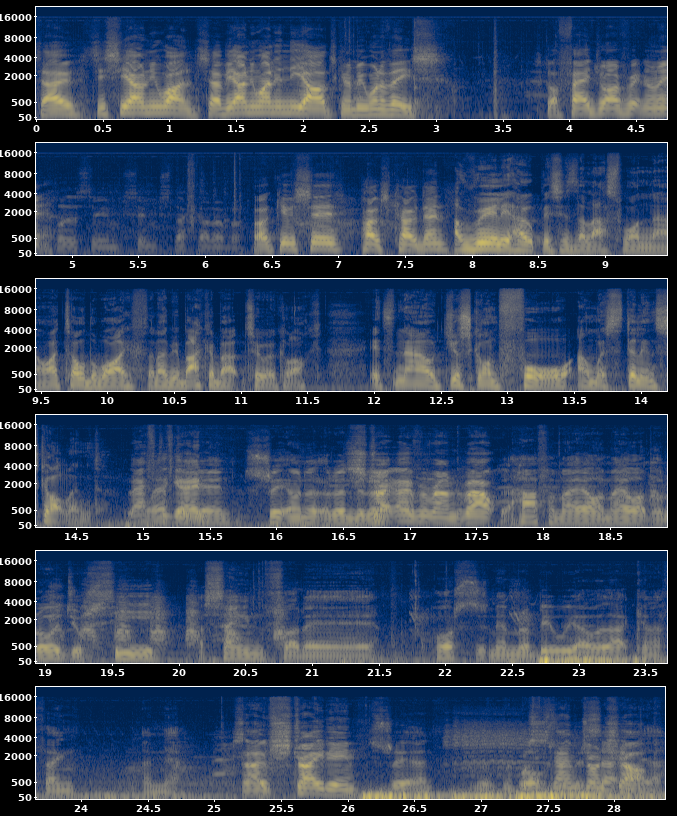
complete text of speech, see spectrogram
So, is this the only one? So the only one in the yard's going to be one of these. It's got fair drive written on it. Right, give us a postcode then. I really hope this is the last one now. I told the wife that I'd be back about two o'clock. It's now just gone four and we're still in Scotland. Left, Left again. again. straight on at the roundabout. Straight over roundabout. About half a mile, a mile up the road, you'll see a sign for uh, horse memorabilia, all that kind of thing, in there. So straight in. Straight in. The, the What's his name, John Sharp? there.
